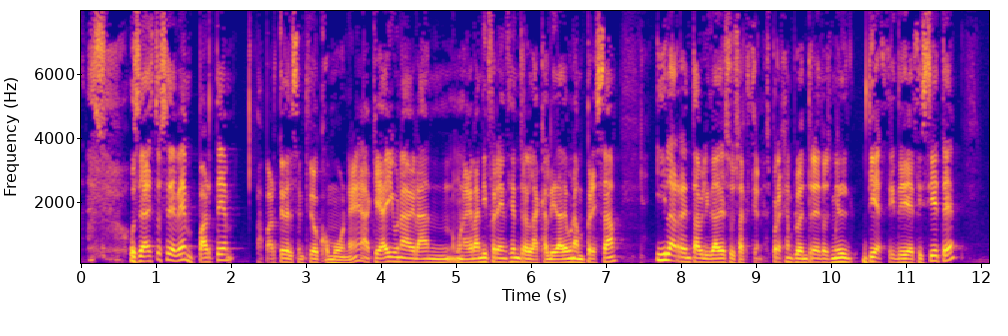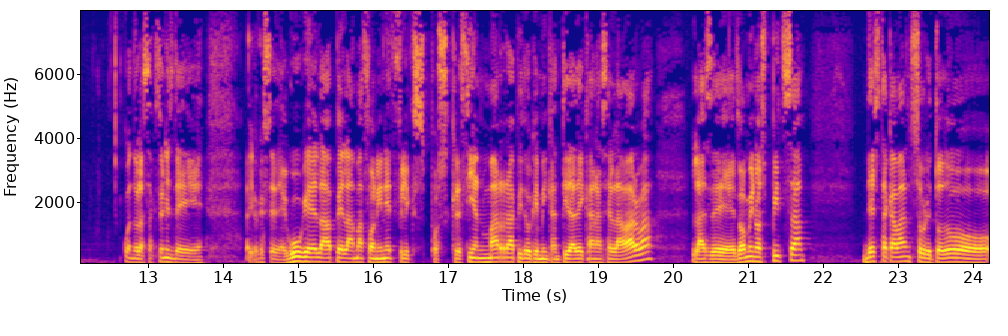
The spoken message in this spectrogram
o sea, esto se debe en parte aparte del sentido común. ¿eh? Aquí hay una gran, una gran diferencia entre la calidad de una empresa y la rentabilidad de sus acciones. Por ejemplo, entre 2010 y 2017, cuando las acciones de, yo qué sé, de Google, Apple, Amazon y Netflix, pues crecían más rápido que mi cantidad de canas en la barba, las de Domino's Pizza destacaban sobre todo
